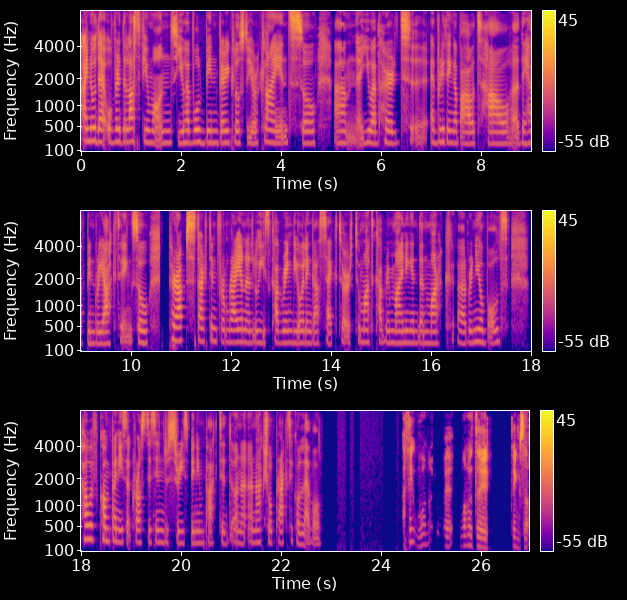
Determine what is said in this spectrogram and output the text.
I know that over the last few months, you have all been very close to your clients, so um, you have heard uh, everything about how uh, they have been reacting. So perhaps starting from Ryan and Louise covering the oil and gas sector to Matt covering mining and then Mark uh, renewables, how have companies across these industries been impacted on a, an actual practical level? I think one uh, one of the things that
